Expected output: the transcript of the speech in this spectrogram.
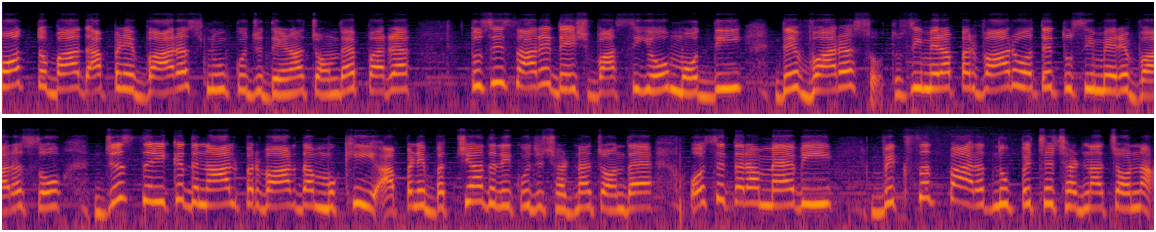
ਮੌਤ ਤੋਂ ਬਾਅਦ ਆਪਣੇ ਵਾਰਸ ਨੂੰ ਕੁਝ ਦੇਣਾ ਚਾਹੁੰਦਾ ਹੈ, ਪਰ ਤੁਸੀਂ ਸਾਰੇ ਦੇਸ਼ ਵਾਸੀ ਹੋ, ਮੋਦੀ ਦੇ ਵਾਰਸ ਹੋ। ਤੁਸੀਂ ਮੇਰਾ ਪਰਿਵਾਰ ਹੋ ਅਤੇ ਤੁਸੀਂ ਮੇਰੇ ਵਾਰਸ ਹੋ। ਜਿਸ ਤਰੀਕੇ ਦੇ ਨਾਲ ਪਰਿਵਾਰ ਦਾ ਮੁਖੀ ਆਪਣੇ ਬੱਚਿਆਂ ਦੇ ਲਈ ਕੁਝ ਛੱਡਣਾ ਚਾਹੁੰਦਾ ਹੈ, ਉਸੇ ਤਰ੍ਹਾਂ ਮੈਂ ਵੀ ਵਿਕਸਿਤ ਭਾਰਤ ਨੂੰ ਪਿੱਛੇ ਛੱਡਣਾ ਚਾਹੁੰਦਾ।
